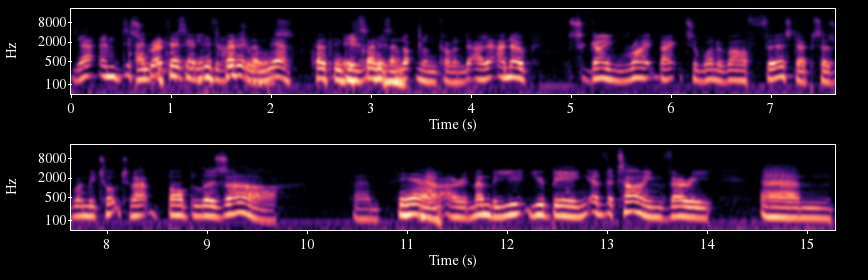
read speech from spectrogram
yeah, and discrediting and discredit them. Yeah, totally is, discredit is them. not uncommon. I, I know. So going right back to one of our first episodes when we talked about Bob Lazar. Um, yeah, Now I remember you you being at the time very um,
